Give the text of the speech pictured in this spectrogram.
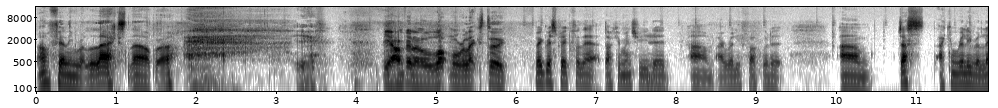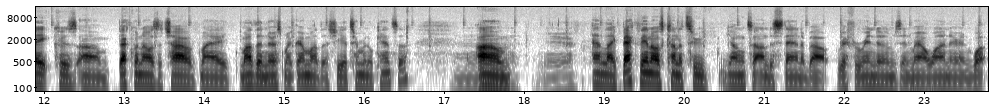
I'm feeling relaxed now, bro. Yeah. Yeah, I'm feeling a lot more relaxed too. Big respect for that documentary you Yeah. did. Um, I really fuck with it. Um, just I can really relate because um, back when I was a child, my mother nursed my grandmother. She had terminal cancer. Um, Yeah. And like back then, I was kind of too young to understand about referendums and marijuana and what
